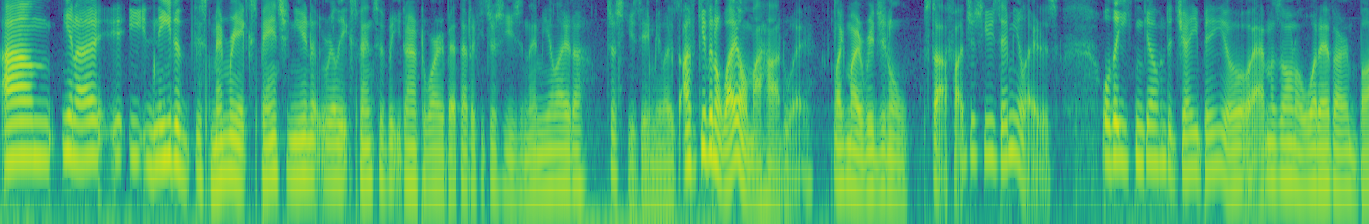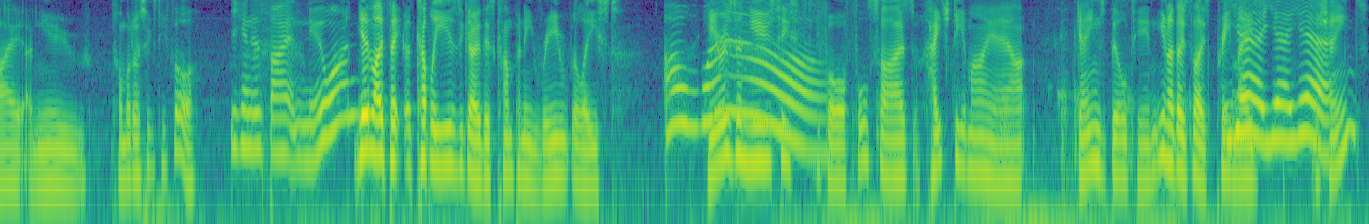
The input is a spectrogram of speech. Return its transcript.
Um, you know, it, it needed this memory expansion unit, really expensive, but you don't have to worry about that if you just use an emulator. Just use emulators. I've given away all my hardware, like my original stuff. I just use emulators. Although you can go into JB or Amazon or whatever and buy a new Commodore 64. you can just buy a new one. Yeah, like they, a couple of years ago, this company re-released. Oh wow. Here is a new C64, full size, HDMI out, games built in. You know those those pre-made Yeah, yeah, yeah. machines.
